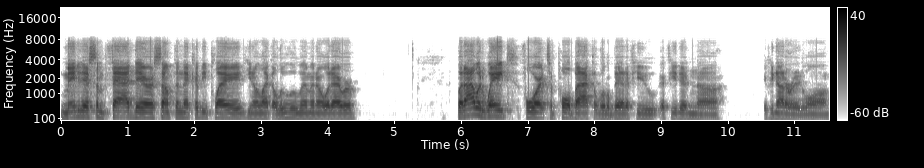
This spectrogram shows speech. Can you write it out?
maybe there's some fad there or something that could be played, you know, like a Lululemon or whatever but I would wait for it to pull back a little bit if you if you didn't uh, if you're not already long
